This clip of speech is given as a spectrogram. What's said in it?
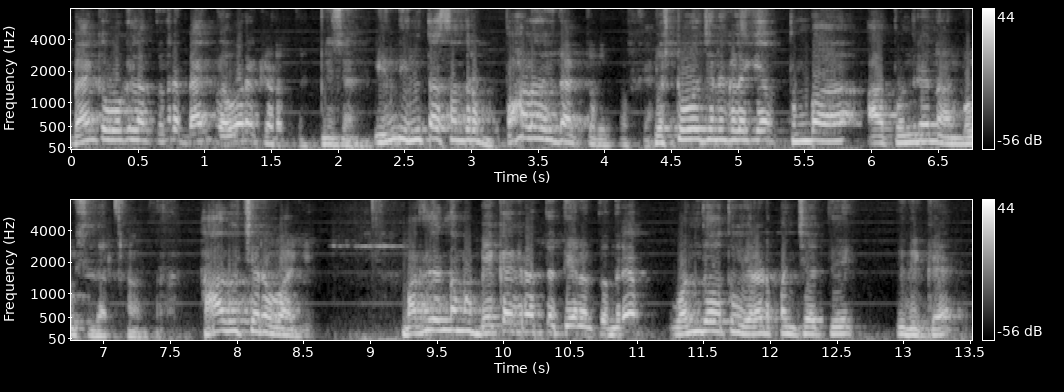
ಬ್ಯಾಂಕ್ ಹೋಗಿಲ್ಲ ಅಂತಂದ್ರೆ ಬ್ಯಾಂಕ್ ವ್ಯವಹಾರ ಕೆಡುತ್ತೆ. ಇನ್ ಇಂಥ ಸಂದರ್ಭ ಬಹಳ ಇದಾಗ್ತದೆ. ಎಷ್ಟೋ ಜನಗಳಿಗೆ ತುಂಬಾ ಆ ತೊಂದರೆಯನ್ನು ಅನುಭವಿಸಿದ್ದಾರೆ. ಆ ವಿಚಾರವಾಗಿ ಮೊದಲೇ ನಮಗೆ ಬೇಕಾಗಿರೋಂಥದ್ದು ಏನಂತಂದ್ರೆ ಒಂದು ಅಥವಾ ಎರಡು ಪಂಚಾಯತಿ ಇದಕ್ಕೆ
